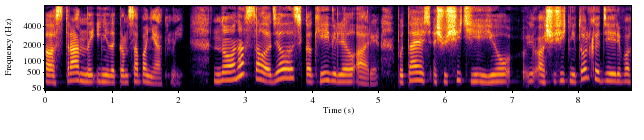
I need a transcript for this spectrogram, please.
Э, странной и не до конца понятной. Но она стала делать, как ей велел Ари, пытаясь ощутить ее, ощутить не только дерево,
